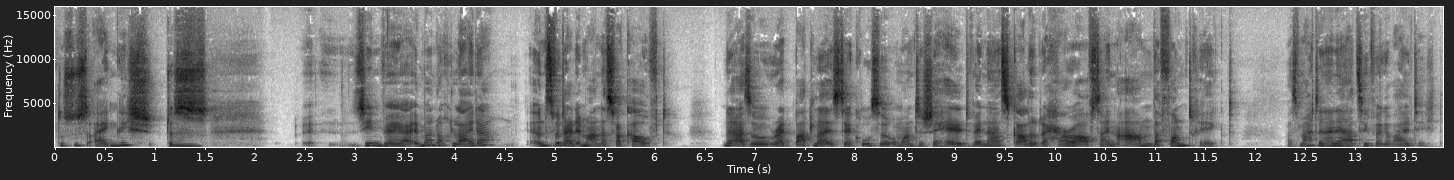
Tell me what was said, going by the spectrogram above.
das ist eigentlich, das hm. sehen wir ja immer noch leider. Und es wird halt immer anders verkauft. Ne? Also Red Butler ist der große romantische Held, wenn er Scarlett O'Hara auf seinen Armen davonträgt. Was macht er denn? Er hat sie vergewaltigt.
